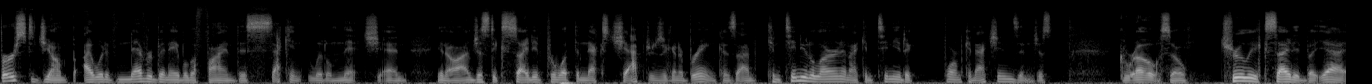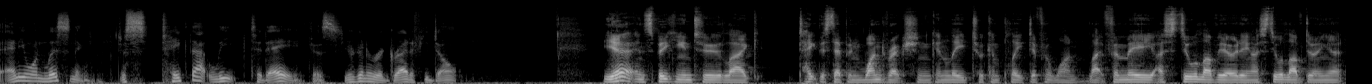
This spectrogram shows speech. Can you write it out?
first jump, I would have never been able to find this second little niche. And, you know, I'm just excited for what the next chapters are going to bring because I continue to learn and I continue to form connections and just grow. So, truly excited. But yeah, anyone listening, just take that leap today because you're going to regret if you don't. Yeah, and speaking into like take the step in one direction can lead to a complete different one. Like for me, I still love videoing, I still love doing it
